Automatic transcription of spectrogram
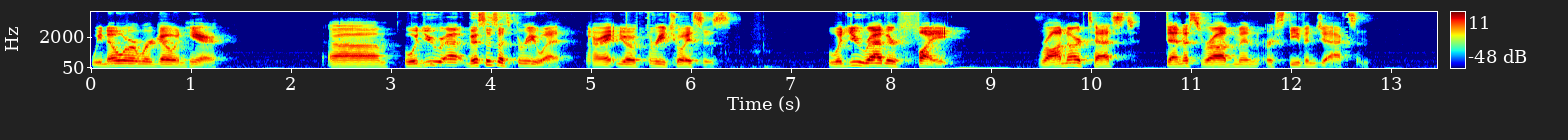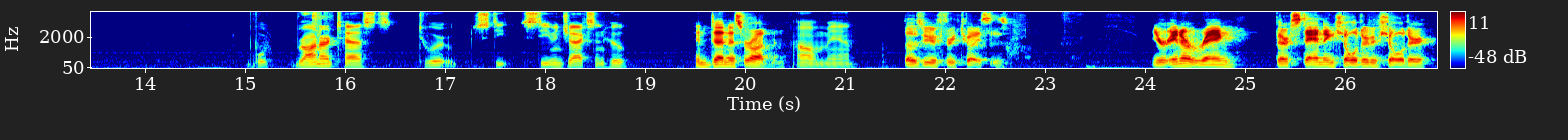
We know where we're going here. Um, would you? Ra- this is a three-way. All right, you have three choices. Would you rather fight Ron Artest, Dennis Rodman, or Stephen Jackson? Ron Artest, to Ste Stephen Jackson, who? And Dennis Rodman. Oh man. Those are your three choices. You're in a ring. They're standing shoulder to shoulder.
